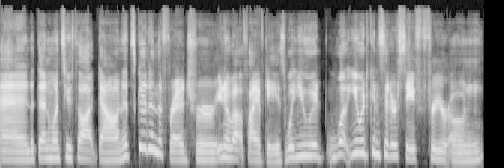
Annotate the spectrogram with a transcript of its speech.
And then once you thaw it down, it's good in the fridge for, you know, about five days. What you would what you would consider safe for your own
